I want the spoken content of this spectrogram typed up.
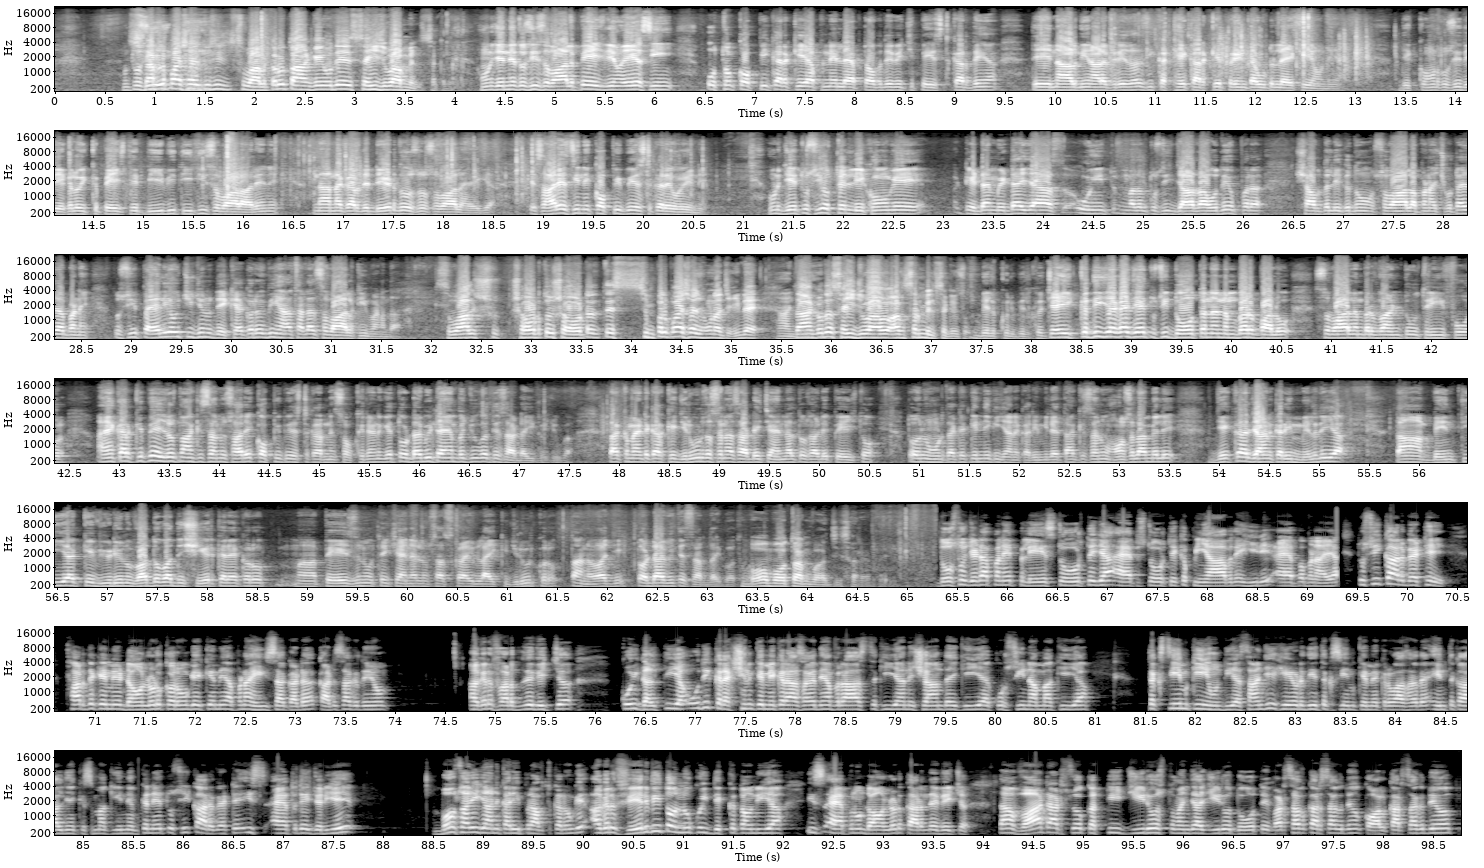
ਹੁਣ ਸਰਲ ਤੁਸੀਂ ਭਾਸ਼ਾ 'ਚ ਤੁਸੀਂ ਸਵਾਲ ਕਰੋ ਤਾਂ ਕਿ ਉਹਦੇ ਸਹੀ ਜਵਾਬ ਮਿਲ ਸਕਣ। ਹੁਣ ਜਿੰਨੇ ਤੁਸੀਂ ਸਵਾਲ ਭੇਜਦੇ ਹੋ ਇਹ ਅਸੀਂ ਉੱਥੋਂ ਕਾਪੀ ਕਰਕੇ ਆਪਣੇ ਲੈਪਟਾਪ ਦੇ ਵਿੱਚ ਪੇਸਟ ਕਰਦੇ ਹਾਂ ਤੇ ਨਾਲ ਦੀ ਨਾਲ ਫਿਰ ਇਹਦਾ ਅਸੀਂ ਇਕੱਠੇ ਕਰਕੇ ਪ੍ਰਿੰਟ ਆਊਟ ਲੈ ਕੇ ਆਉਂਦੇ ਹਾਂ। ਦੇਖੋ ਹੁਣ ਤੁਸੀਂ ਦੇਖ ਲਓ ਇੱਕ ਪੇਜ ਤੇ 20 20 30 30 ਸਵਾਲ ਆ ਰਹੇ ਨੇ। ਨਾ ਨਾ ਕਰਦੇ 1.5 200 ਸਵਾਲ ਹੈਗਾ ਇਹ ਸਾਰੇ ਅਸੀਂ ਨੇ ਕਾਪੀ ਪੇਸਟ ਕਰੇ ਹੋਏ ਨੇ। ਹੁਣ ਜੇ ਤੁਸੀਂ ਉੱਥੇ ਲਿਖੋਗੇ ਟੇਡਾ ਮੇਡਾ ਜਾਂ ਉਹੀ ਮਤਲਬ ਤੁਸੀਂ ਜ਼ਿਆਦਾ ਉਹਦੇ ਉੱਪਰ ਸ਼ਬਦ ਲਿਖ ਦੋ, ਸਵਾਲ ਆਪਣਾ ਛੋਟਾ ਜਿਹਾ ਬਣੇ, ਤੁਸੀਂ ਪਹਿਲੇ ਉਹ ਚੀਜ਼ ਨੂੰ ਦੇਖਿਆ ਕਰੋ ਵੀ ਹਾਂ, ਸਾਡਾ ਸਵਾਲ ਕੀ ਬਣਦਾ। ਸਵਾਲ ਸ਼ਾਰਟ ਤੋਂ ਸ਼ਾਰਟ ਤੇ ਸਿੰਪਲ ਭਾਸ਼ਾ 'ਚ ਹੋਣਾ ਚਾਹੀਦਾ ਹੈ। ਤਾਂ ਕਿ ਉਹਦਾ ਸਹੀ ਜਵਾਬ ਆਨਸਰ ਮਿਲ ਸਕੇ ਤੁਹਾਨੂੰ। ਬਿਲਕੁਲ ਬਿਲਕੁਲ। ਚਾਹੇ ਇੱਕ ਦੀ ਜਗ੍ਹਾ ਚਾਹੇ ਤੁਸੀਂ ਦੋ ਤਿੰਨ ਨੰਬਰ ਪਾ ਲਓ ਸਵਾਲ ਨੰਬਰ 1 2 3 4 ਐਂ ਕਰਕੇ ਭੇਜ ਦਿਓ ਤਾਂ ਕਿ ਸਾਨੂੰ ਸਾਰੇ ਕਾਪੀ ਪੇਸਟ ਕਰਨੇ ਸੌਖੇ ਰਹਿਣਗੇ। ਤੁਹਾਡਾ ਵੀ ਟਾਈਮ ਬਚੂਗਾ ਤੇ ਸਾਡਾ ਹੀ ਬਚੂਗਾ। ਤਾਂ ਕਮੈਂਟ ਕਰਕੇ ਜਰੂਰ ਦੱਸਣਾ ਸਾਡੇ ਚੈਨਲ ਤੋਂ ਸਾਡੇ ਪੇਜ ਤੋਂ ਤੁਹਾਨੂੰ ਹੁਣ ਤੱਕ ਕਿੰਨੀ ਕੀ ਜਾਣਕਾਰੀ ਮਿਲੇ ਤਾਂ ਕਿ ਸਾਨੂੰ ਹੌਸਲਾ ਮਿਲੇ। ਜੇਕਰ ਜਾਣਕਾਰੀ ਮਿਲ ਰਹੀ ਆ ਤਾਂ ਬੇਨਤੀ ਆ ਕਿ ਵੀਡੀਓ ਨੂੰ ਵੱਧ ਤੋਂ ਵੱਧ ਸ਼ੇਅਰ ਕਰਿਆ ਕਰੋ ਪੇਜ ਨੂੰ ਤੇ ਚੈਨਲ ਨੂੰ ਸਬਸਕ੍ਰਾਈਬ ਲਾਈਕ ਜਰੂਰ ਕਰੋ। ਧੰਨਵਾਦ ਜੀ। ਤੁਹਾਡਾ ਵੀ ਤੇ ਸਰ ਦਾ ਵੀ ਬਹੁਤ ਬਹੁਤ। ਬਹੁਤ ਧੰਨਵਾਦ ਜੀ ਸਾਰਿਆਂ ਦਾ। ਦੋਸਤੋ ਜਿਹੜਾ ਆਪਾਂ ਨੇ ਪਲੇ ਸਟੋਰ ਤੇ ਜਾਂ ਐਪ ਸਟੋਰ ਤੇ ਇੱਕ ਪੰਜਾਬ ਦੇ ਹੀਰੇ ਐਪ ਬਣਾਇਆ ਤੁਸੀਂ ਘਰ ਬੈਠੇ ਫਰਦ ਕਿਵੇਂ ਡਾਊਨਲੋਡ ਕਰੋਗੇ ਕਿਵੇਂ ਆਪਣਾ ਹਿੱਸਾ ਕੱਢ ਕੱਢ ਸਕਦੇ ਹੋ? ਅਗਰ ਫਰਦ ਦੇ ਵਿੱਚ ਕੋਈ ਗਲਤੀ ਆ ਉਹਦੀ ਕਰੈਕਸ਼ਨ ਕਿਵੇਂ ਕਰਾ ਸਕਦੇ ਆ? ਵਿਰਾਸਤ ਕੀ ਆ ਨਿਸ਼ਾਨਦੇਹੀ ਕੀ ਆ ਕੁਰਸੀਨਾਮਾ ਕੀ ਆ? ਤਕਸੀਮ ਕੀ ਹੁੰਦੀ ਆ? ਸਾਂਝੀ ਖੇਡ ਦੀ ਤਕਸੀਮ ਕਿਵੇਂ ਕਰਵਾ ਸਕਦਾ? ਇੰਤਕਾਲ ਦੀਆਂ ਕਿਸਮਾਂ ਕੀ ਨੇ? ਕਿਨੇ ਤੁਸੀਂ ਘਰ ਬੈਠੇ ਇਸ ਐਪ ਦੇ ਜ਼ਰੀਏ ਬਹੁਤ ਸਾਰੀ ਜਾਣਕਾਰੀ ਪ੍ਰਾਪਤ ਕਰੋਗੇ। ਅਗਰ ਫੇਰ ਵੀ ਤੁਹਾਨੂੰ ਕੋਈ ਦਿੱਕਤ ਆਉਂਦੀ ਆ ਇਸ ਐਪ ਨੂੰ ਡਾਊਨਲੋਡ ਕਰਨ ਦੇ ਵਿੱਚ, ਤਾਂ 62831055002 ਤੇ WhatsApp ਕਰ ਸਕਦੇ ਹੋ, ਕਾਲ ਕਰ ਸਕਦੇ ਹੋ।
